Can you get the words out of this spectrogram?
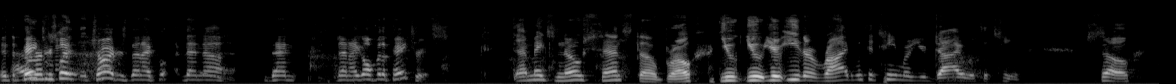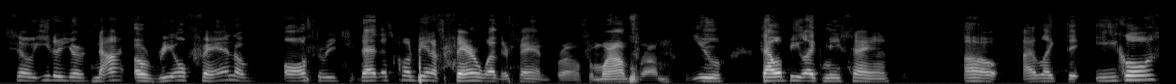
If the Patriots play the Chargers, then I then uh then then I go for the Patriots. That makes no sense though, bro. You you you either ride with a team or you die with a team. So so either you're not a real fan of all three. Te- that that's called being a fair weather fan, bro. From where I'm from, you that would be like me saying, "Oh, I like the Eagles,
